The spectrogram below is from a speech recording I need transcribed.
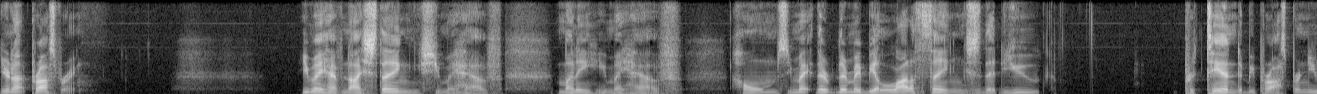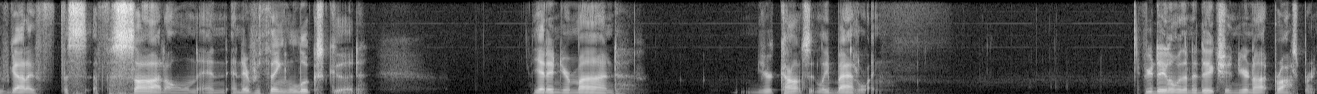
you're not prospering. You may have nice things, you may have money, you may have homes, you may there there may be a lot of things that you pretend to be prospering. You've got a, fa- a facade on and and everything looks good. Yet in your mind you're constantly battling. If you're dealing with an addiction, you're not prospering.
